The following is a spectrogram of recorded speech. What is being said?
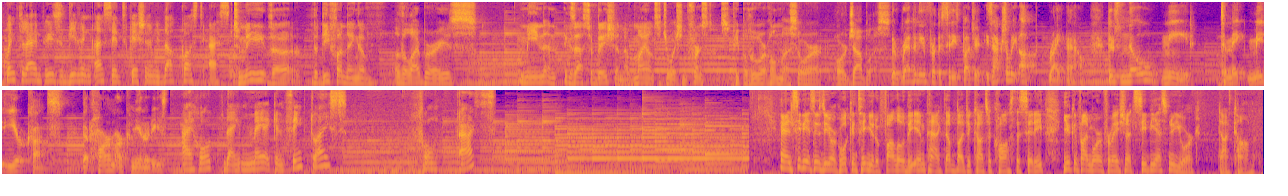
when the libraries is giving us education without cost us. To me, the the defunding of, of the libraries mean an exacerbation of my own situation. For instance, people who are homeless or, or jobless. The revenue for the city's budget is actually up right now. There's no need to make mid-year cuts that harm our communities. I hope that mayor can think twice for us. And CBS News New York will continue to follow the impact of budget cuts across the city. You can find more information at cbsnewyork.com dot com.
